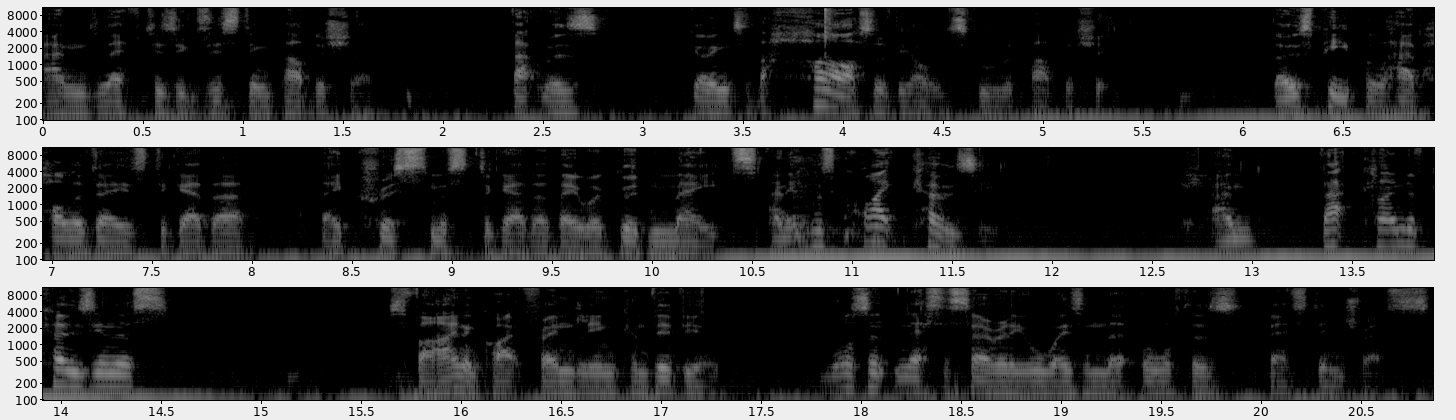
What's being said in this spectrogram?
and left his existing publisher, that was going to the heart of the old school of publishing. Those people had holidays together, they Christmased together, they were good mates, and it was quite cozy. And that kind of coziness was fine and quite friendly and convivial. Wasn't necessarily always in the author's best interests.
